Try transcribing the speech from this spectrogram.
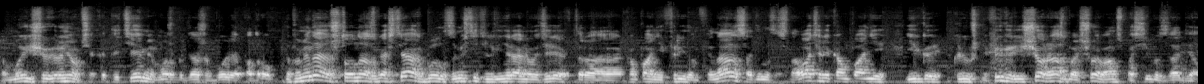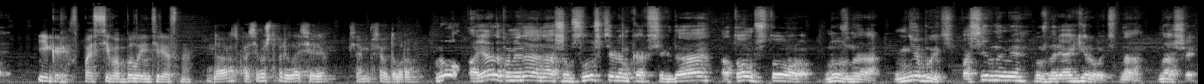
мы еще вернемся к этой теме, может быть, даже более подробно. Напоминаю, что у нас в гостях был заместитель генерального директора компании Freedom Finance, один из основателей компании Игорь Клюшник. Игорь, еще раз большое вам спасибо за диалог. Игорь, спасибо, было интересно. Да, спасибо, что пригласили. Всем всего доброго. Ну, а я напоминаю нашим слушателям, как всегда, о том, что нужно не быть пассивными, нужно реагировать на наши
